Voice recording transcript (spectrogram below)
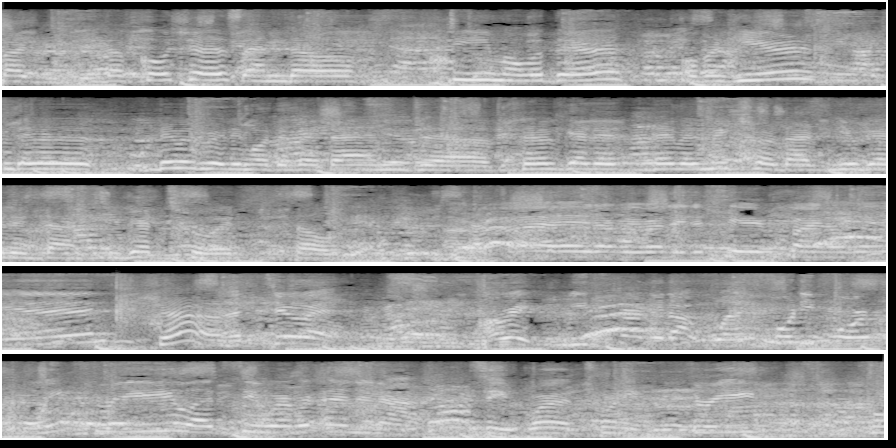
but the coaches and the team over there, over here, they will they will really motivate and uh, they will get it. They will make sure that you get it done, you get through it. So yeah, All right, are we ready to see your final weigh-in? sure. Let's do it. All right, we started at 144.3. Let's see where we're ending at. Let's see, we're at 23.4.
